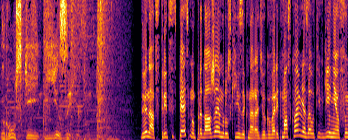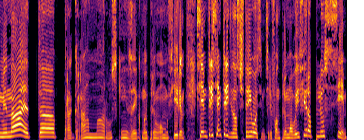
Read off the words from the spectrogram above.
Русский язык. 12.35, мы продолжаем русский язык на радио «Говорит Москва». Меня зовут Евгения Фомина, это программа «Русский язык», мы в прямом эфире. 7373948, телефон прямого эфира, плюс 7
